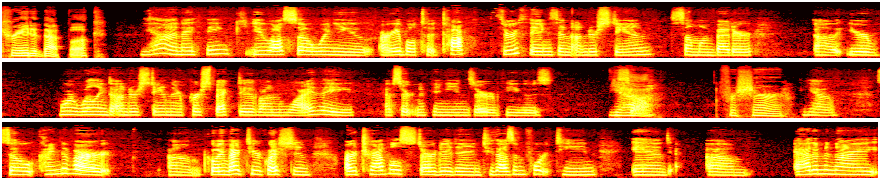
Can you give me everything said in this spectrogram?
created that book. Yeah, and I think you also, when you are able to talk through things and understand someone better, uh, you're more willing to understand their perspective on why they have certain opinions or views. Yeah, for sure. Yeah. So, kind of our um, going back to your question, our travels started in 2014, and um, Adam and I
